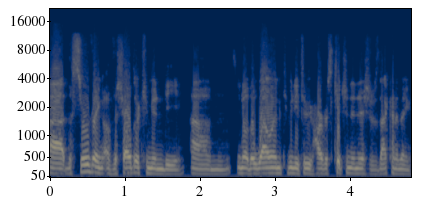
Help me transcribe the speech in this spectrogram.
uh, the serving of the shelter community, um, you know, the Welland community through Harvest Kitchen initiatives, that kind of thing.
